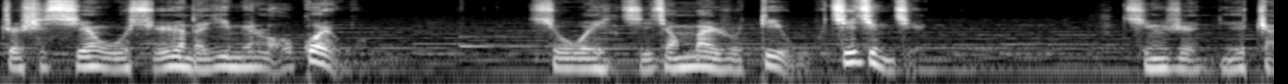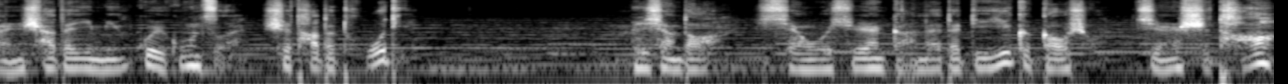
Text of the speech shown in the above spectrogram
这是仙武学院的一名老怪物，修为即将迈入第五阶境界。今日你斩杀的一名贵公子是他的徒弟，没想到仙武学院赶来的第一个高手竟然是他！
